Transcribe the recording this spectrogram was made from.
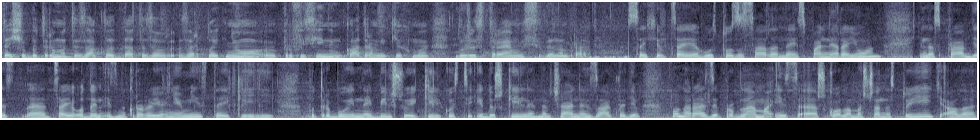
те, щоб отримати заклад, дати зар- зарплатню професійним кадрам, яких ми дуже стараємося сюди набрати. Сихів це є густо заселений спальний район, і насправді е, це є один із мікрорайонів міста, який потребує найбільшої кількості і дошкільних навчальних закладів. Ну наразі проблема із е, школами ще не стоїть, але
